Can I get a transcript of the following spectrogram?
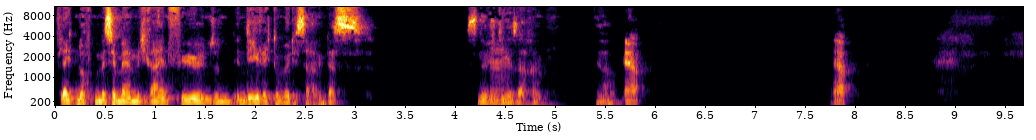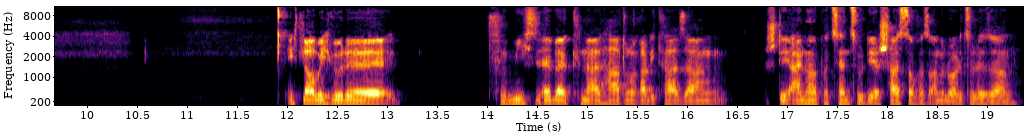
vielleicht noch ein bisschen mehr in mich reinfühlen, so in die Richtung würde ich sagen, das ist eine wichtige mm. Sache. Ja. Ja. Ja. Ich glaube, ich würde für mich selber knallhart und radikal sagen, steh 100% zu dir, scheiß doch, was andere Leute zu dir sagen.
